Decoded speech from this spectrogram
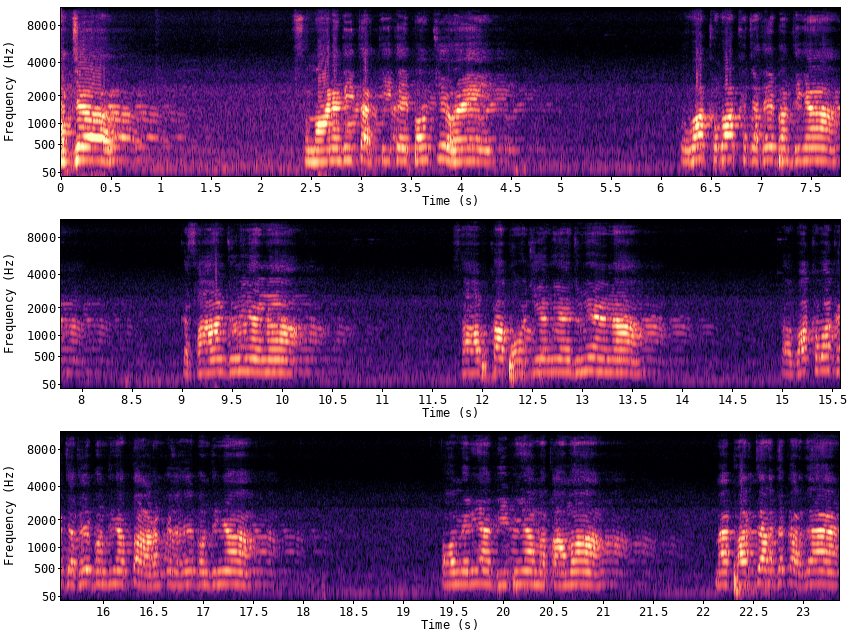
ਅੱਜ ਸਮਾਨ ਦੀ ਧਰਤੀ ਤੇ ਪਹੁੰਚੇ ਹੋਏ ਵੱਖ-ਵੱਖ ਜਥੇਬੰਦੀਆਂ, ਕਿਸਾਨ ਯੂਨੀਅਨਾਂ, ਸਾਬਕਾ ਫੌਜੀਆਂ ਦੀਆਂ ਯੂਨੀਅਨਾਂ ਵੱਖ-ਵੱਖ ਜਥੇਬੰਦੀਆਂ, ਧਾਰਮਿਕ ਜਥੇਬੰਦੀਆਂ ਔਰ ਮੇਰੀਆਂ ਬੀਬੀਆਂ, ਮਾਤਾਵਾਂ, ਮੈਂ ਫਰਜ਼ ਅਰਦ ਕਰਦਾ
